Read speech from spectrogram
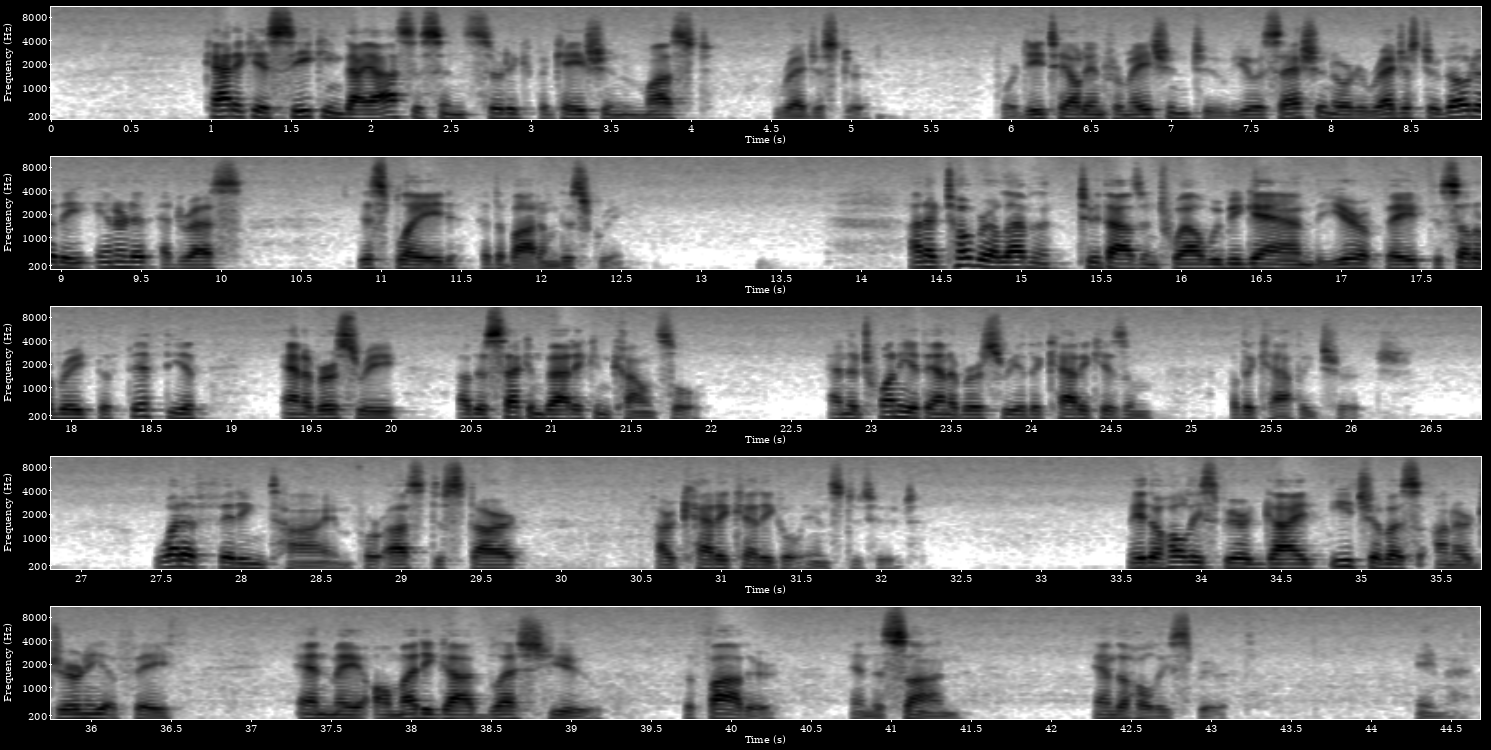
Catechists seeking diocesan certification must register. For detailed information to view a session or to register, go to the internet address displayed at the bottom of the screen. On October 11, 2012, we began the Year of Faith to celebrate the 50th anniversary of the Second Vatican Council and the 20th anniversary of the Catechism of the Catholic Church. What a fitting time for us to start our Catechetical Institute. May the Holy Spirit guide each of us on our journey of faith, and may Almighty God bless you, the Father, and the Son, and the Holy Spirit. Amen.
